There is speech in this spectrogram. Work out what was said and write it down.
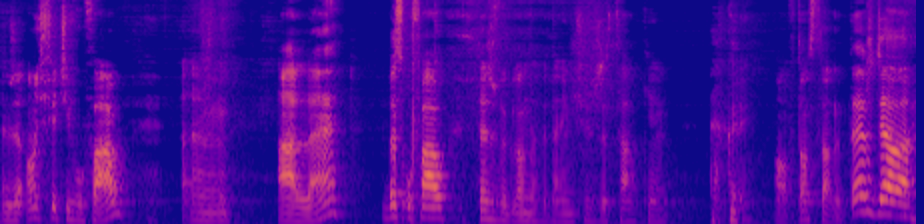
Także on świeci w UV, ale bez UV też wygląda, wydaje mi się, że całkiem ok. O, w tą stronę też działa.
